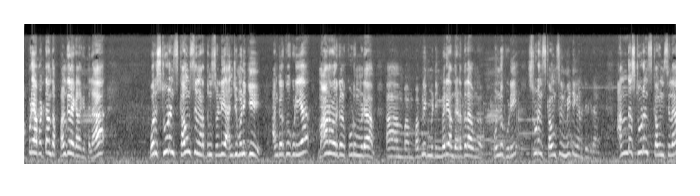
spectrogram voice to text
அப்படியாப்பட்ட அந்த பல்கலைக்கழகத்தில் ஒரு ஸ்டூடெண்ட்ஸ் கவுன்சில் நடத்துன்னு சொல்லி அஞ்சு மணிக்கு அங்கே இருக்கக்கூடிய மாணவர்கள் கூடும் பப்ளிக் மீட்டிங் மாதிரி அந்த இடத்துல அவங்க ஒன்று கூடி ஸ்டூடெண்ட்ஸ் கவுன்சில் மீட்டிங் நடத்திருக்கிறாங்க. அந்த ஸ்டூடெண்ட்ஸ் கவுன்சிலை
